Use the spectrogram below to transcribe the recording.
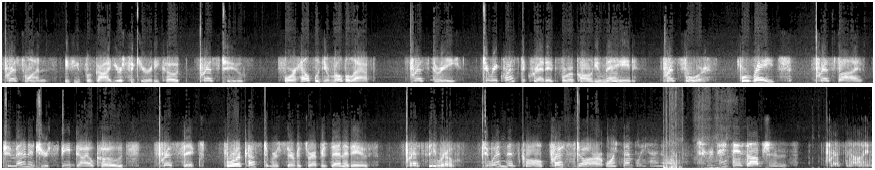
press 1. If you forgot your security code, press 2. For help with your mobile app, press 3. To request a credit for a call you made, press 4. For rates, press 5. To manage your speed dial codes, press 6. For a customer service representative, press 0. To end this call, press star or simply hang up. To repeat these options, press 9.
